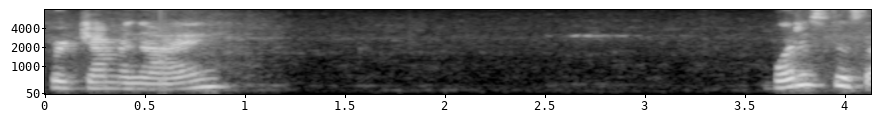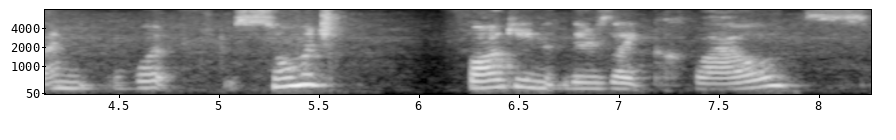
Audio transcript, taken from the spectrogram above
For Gemini, what is this? I'm what so much foggy. There's like clouds.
